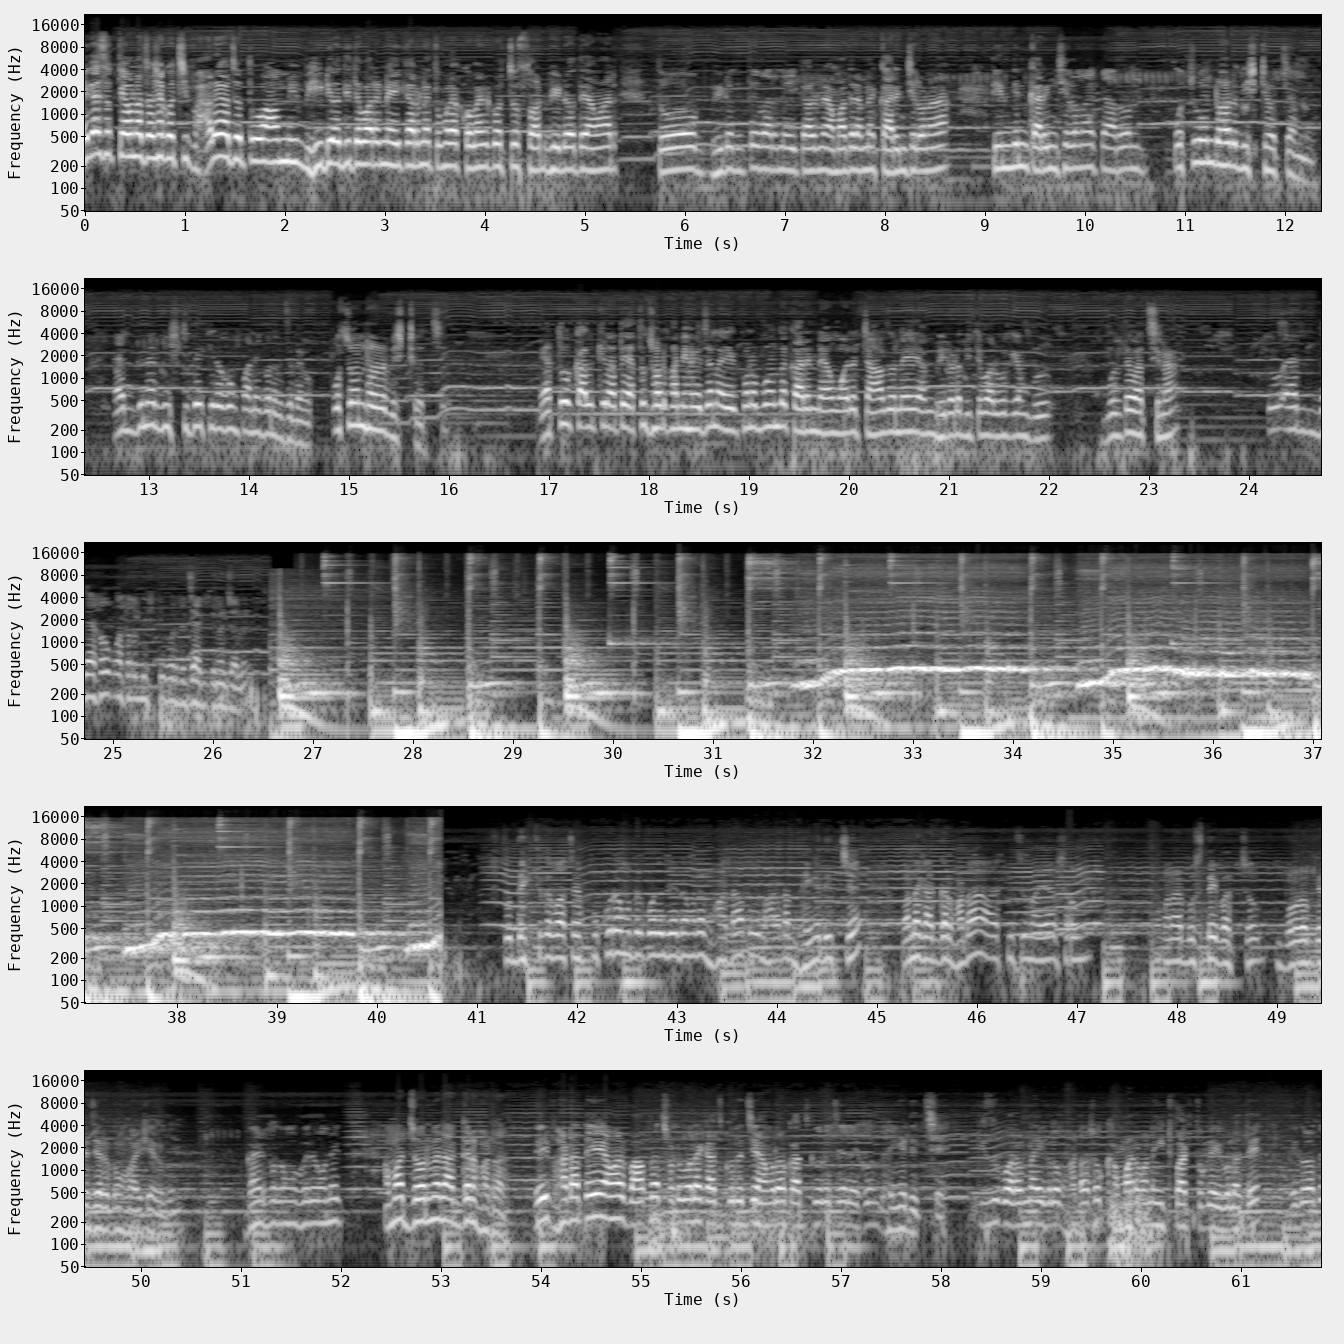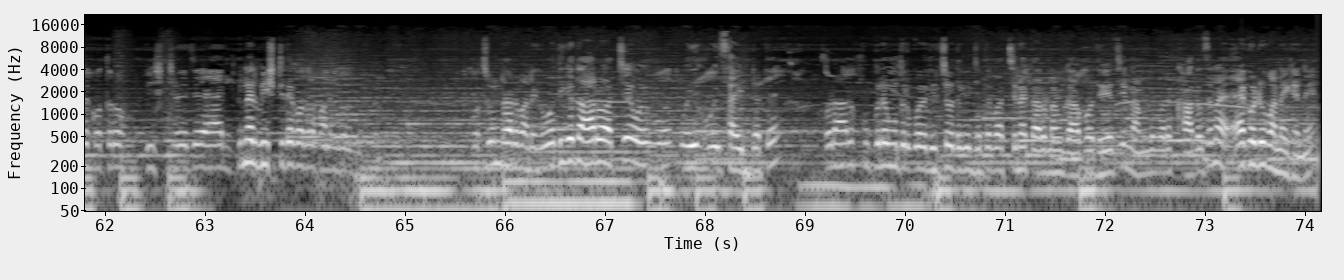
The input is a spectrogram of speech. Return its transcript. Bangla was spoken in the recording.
হে গাইস কেমন আছো? আশা করছি ভালো আছো। তো আমি ভিডিও দিতে পারিনি, এই কারণে তোমরা কমেন্ট করছ শর্ট ভিডিওতে আমার। তো ভিডিও দিতে পারিনি, এই কারণে আমাদের এমনি কারেন্ট ছিল না। তিন দিন কারেন্ট ছিল না, কারণ প্রচণ্ড হারে বৃষ্টি হচ্ছে এমনি। একদিনের বৃষ্টিতে কীরকম পানি করে দিচ্ছে দেখো, প্রচণ্ড হারে বৃষ্টি হচ্ছে। এত কালকে রাতে এত ঝড় পানি হয়েছে না কোনো পর্যন্ত কারেন্ট নেই মোবাইলের চার্জও নেই, আমি ভিডিওটা দিতে পারব কি আমি বলতে পারছি না। তো এক দেখো কতটা বৃষ্টি করতেছে একদিনে চলে তো দেখতে তো পাচ্ছেন, পুকুরের মধ্যে করে যে এটা আমাদের ভাঁটা, তো ভাঁটাটা ভেঙে দিচ্ছে। অনেক আজ্ঞার ভাঁটা, আর কিছু নাই আর সব মানে বুঝতেই পারছ, বড় লোকদের যেরকম হয় সেরকম। গাইড পোকামো করে অনেক, আমার জন্মের আজ্ঞার ভাঁটা। এই ভাঁটাতে আমার বাপরা ছোটবেলায় কাজ করেছে, আমরাও কাজ করেছে, আর এখন ভেঙে দিচ্ছে। কিছু করার না এগুলো ভাঁটা সব খামার মানে ইট পাট তোকে এগুলাতে। এগুলোতে কতটা বৃষ্টি হয়েছে, একদিনের বৃষ্টিতে কতটা পানি করবে প্রচণ্ড হারে পানি। ওদিকে তো আরও আছে, ওই ওই- ওই সাইডটাতে। ওরা আরও পুকুরের মতো করে দিচ্ছে, ওদিকে যেতে পারছি না, কারণ আমি গা পা ধুয়েছি, নামলে পরে খাদ আছে না, এক ওটু পানি এখানে।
